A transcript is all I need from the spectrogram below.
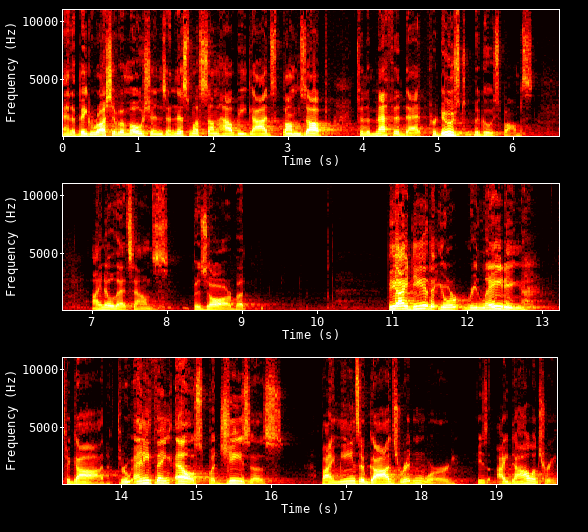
and a big rush of emotions, and this must somehow be God's thumbs up to the method that produced the goosebumps. I know that sounds bizarre, but the idea that you're relating to God through anything else but Jesus by means of God's written word is idolatry.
